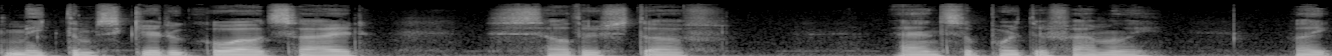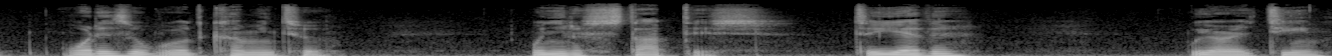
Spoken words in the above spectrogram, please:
make them scared to go outside, sell their stuff, and support their family. Like, what is the world coming to? We need to stop this. Together, we are a team.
